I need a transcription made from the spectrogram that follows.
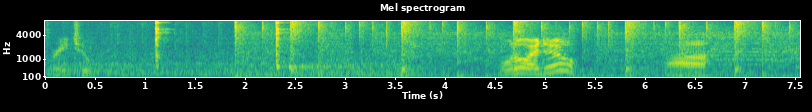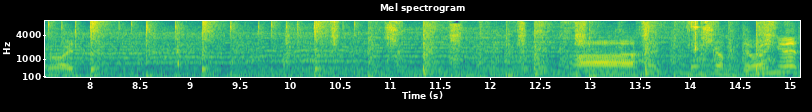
Three, two. What do I do? Uh, what do I... Uh, I think I'm doing it.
